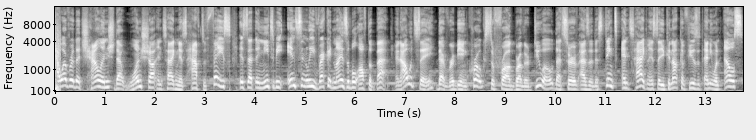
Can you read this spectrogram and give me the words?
However, the challenge that one-shot antagonists have to face is that they need to be instantly recognizable off the bat. And I would say that Ribby and Croaks, the Frog Brother duo that serve as a distinct antagonist that you cannot confuse with anyone else,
